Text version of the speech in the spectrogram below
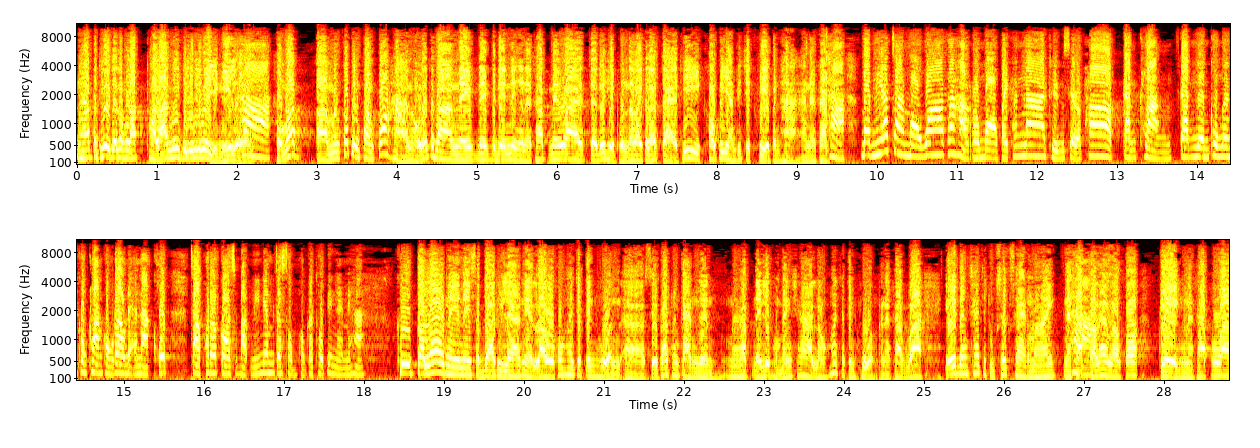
นะฮะประเทศก็ต้องรับภาระหนี้ไปเรื่อยๆอย่างนี้เลย ค่ะผมว่าเอ่อมันก็เป็นความกล้าหาญของรัฐบาลในในประเด็นหนึ่งนะครับ ไม่ว่าจะด้วยเหตุผลอะไรก็แล้วแต่ที่เขาพยายามที่จะเคลียร์ปัญหานะครับ ค่ะ แบบนี้อาจารย์มองว่าถ้าหากเรามองไปข้างหน้าถึงเสรีภาพการคลัง การเงินคงเงินคงคลังของเราในอนาคต จากพรกฉบับนี้เนี่ยมันจะส่งผลกระทบยังไงไหมคะ คือตอนแรกในในสัปดาห์ที่แล้วเนี่ยเราค่อนข้างจะเป็นห่วงอ่าเสรีภาพทางการเงินนะครับในเรื่องของแบงก์ชาติเราค่อนข้างจะเป็นห่วงนะครับว่าเอ๊ะแบงก์ชาติจะถูกแทรกแซงไหมนะครับค่ะ ตอนแรกเราก็เกรงนะครับเพราะว่า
